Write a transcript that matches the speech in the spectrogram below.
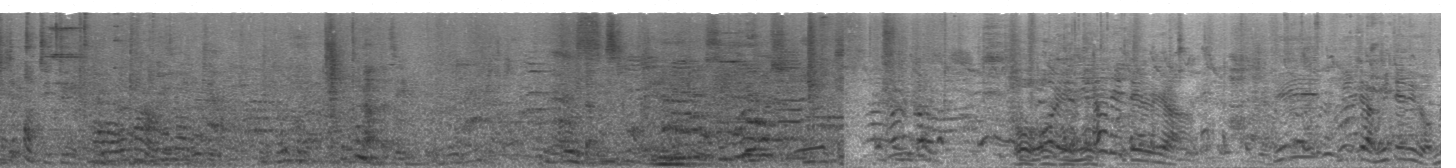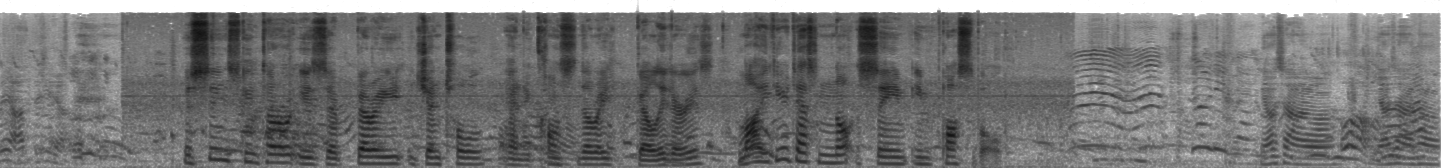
な奥にうわあこれ子供うわお父さん来たから逃げた僕が来た。It is rare to find gorillas siblings who can play so well despite their considerable age difference. Since Kintaro is a very gentle and considerate girl leader, my idea does not seem impossible. 你要下来吗？你要下来看吗？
